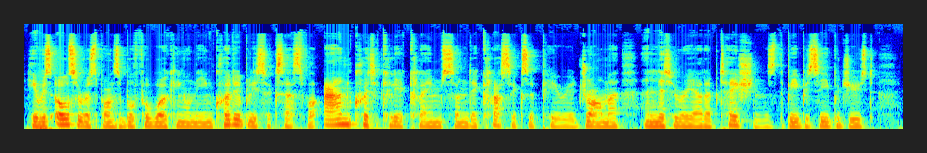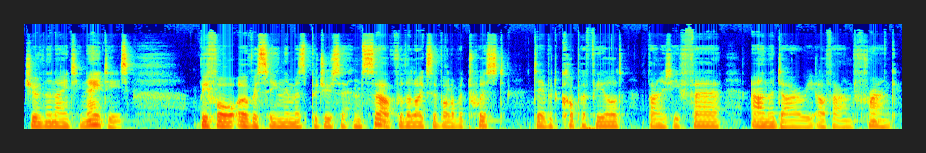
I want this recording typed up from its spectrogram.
he was also responsible for working on the incredibly successful and critically acclaimed Sunday classics of period drama and literary adaptations the BBC produced during the 1980s, before overseeing them as producer himself with the likes of Oliver Twist, David Copperfield, Vanity Fair, and The Diary of Anne Frank.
